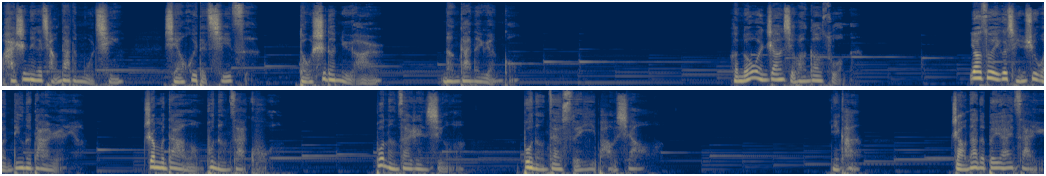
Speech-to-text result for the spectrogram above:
还是那个强大的母亲，贤惠的妻子，懂事的女儿，能干的员工。很多文章喜欢告诉我们。要做一个情绪稳定的大人呀，这么大了不能再哭了，不能再任性了，不能再随意咆哮了。你看，长大的悲哀在于，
